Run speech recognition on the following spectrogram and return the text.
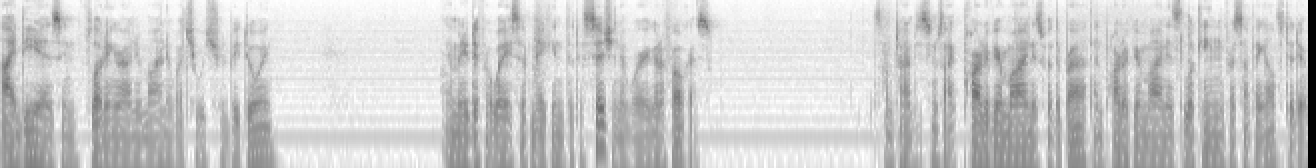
ideas in floating around your mind of what you should be doing, and many different ways of making the decision of where you're going to focus. Sometimes it seems like part of your mind is with the breath and part of your mind is looking for something else to do.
